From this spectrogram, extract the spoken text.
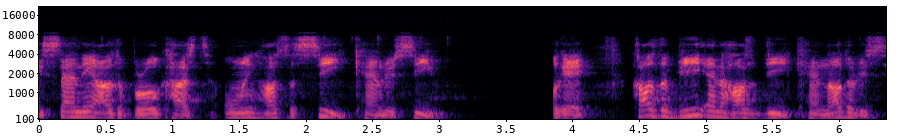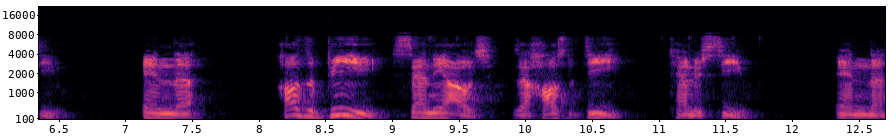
is sending out a broadcast, only host C can receive. Okay, host B and host D cannot receive. And uh, host B sending out, the host D can receive. And uh,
